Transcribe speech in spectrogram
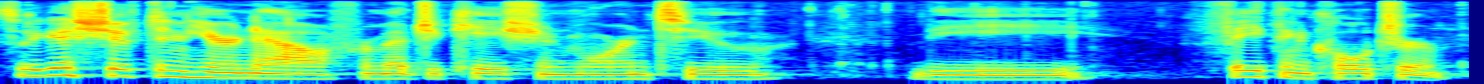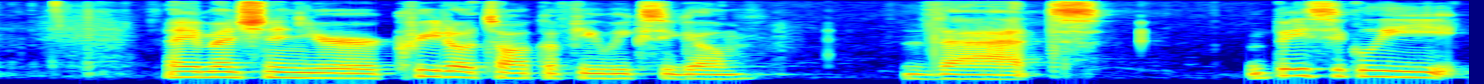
So I guess shifting here now from education more into the faith and culture now, you mentioned in your credo talk a few weeks ago that basically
